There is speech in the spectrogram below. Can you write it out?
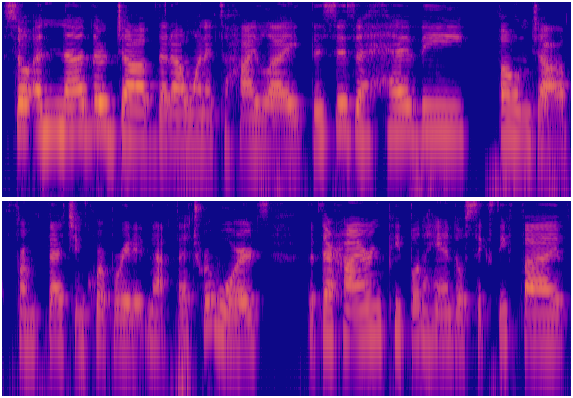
So another job that I wanted to highlight, this is a heavy phone job from Fetch Incorporated, not Fetch Rewards, but they're hiring people to handle 65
